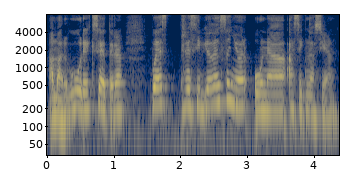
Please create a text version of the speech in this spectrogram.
amargura, etcétera, pues recibió del Señor una asignación.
